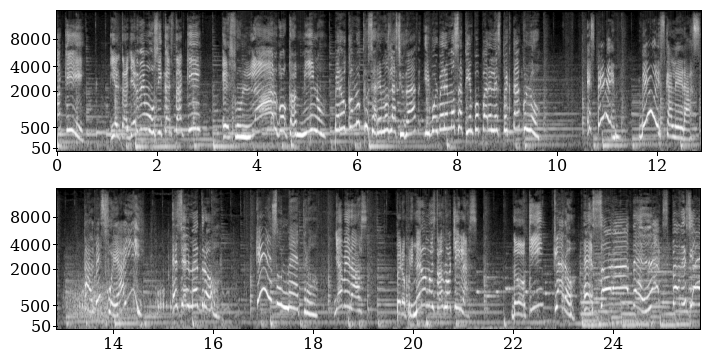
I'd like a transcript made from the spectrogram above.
aquí! Y el taller de música está aquí. Es un largo camino. Pero ¿cómo cruzaremos la ciudad y volveremos a tiempo para el espectáculo? Esperen. Veo escaleras. Tal vez fue ahí. ¡Es el metro! ¿Qué es un metro? Ya verás. Pero primero nuestras mochilas. Doki, ¡Claro! ¡Es hora de la expedición!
